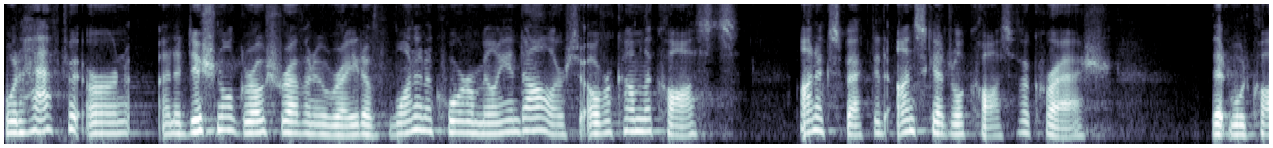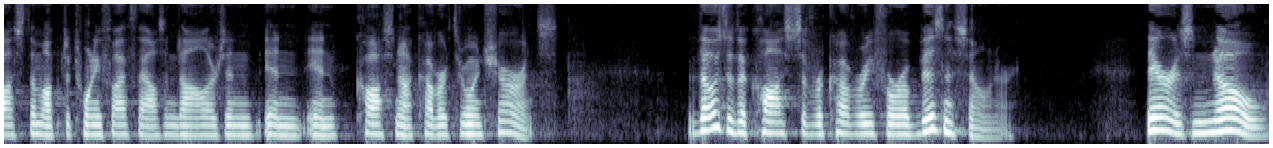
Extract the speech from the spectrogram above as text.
would have to earn an additional gross revenue rate of $1.25 million to overcome the costs, unexpected, unscheduled costs of a crash that would cost them up to $25,000 in, in, in costs not covered through insurance. Those are the costs of recovery for a business owner. There is no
